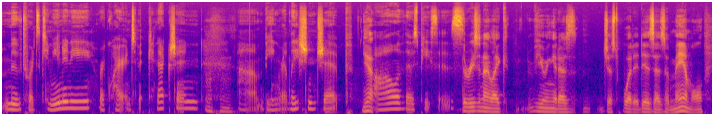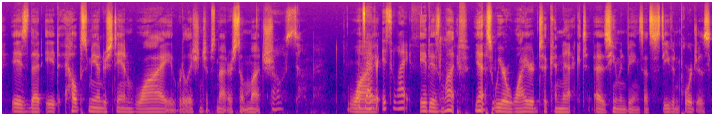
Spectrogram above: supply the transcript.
move towards community, require intimate connection, um, being relationship, Mm-hmm. Yeah. all of those pieces. The reason I like viewing it as just what it is as a mammal is that it helps me understand why relationships matter so much. oh, so much. Why It's, ever, it's life. it is life. Yes, Mm-hmm. we are wired to connect as human beings. That's Stephen Porges,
